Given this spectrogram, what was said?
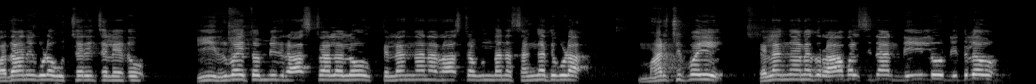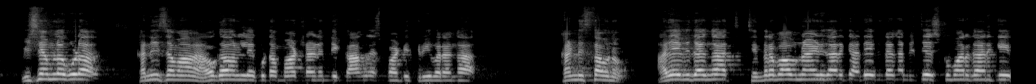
పదాన్ని కూడా ఉచ్చరించలేదు. ఈ ఇరవై తొమ్మిది రాష్ట్రాలలో తెలంగాణ రాష్ట్రం ఉందన్న సంగతి కూడా మర్చిపోయి తెలంగాణకు రావాల్సిన నీళ్ళు నిధుల విషయంలో కూడా కనీసం ఆమె అవగాహన లేకుండా మాట్లాడింది కాంగ్రెస్ పార్టీ తీవ్రంగా ఖండిస్తా ఉన్నాం. అదేవిధంగా చంద్రబాబు నాయుడు గారికి అదేవిధంగా నితీష్ కుమార్ గారికి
